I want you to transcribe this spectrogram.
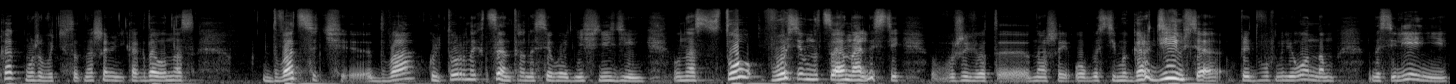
Как может быть с отношениями, когда у нас 22 культурных центра на сегодняшний день. У нас 108 национальностей живет э, в нашей области. Мы гордимся при двухмиллионном населении,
